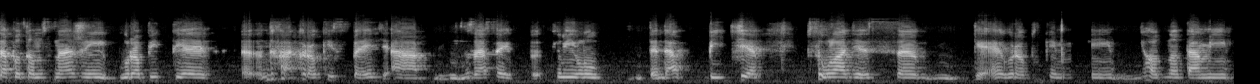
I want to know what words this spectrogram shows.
sa potom snaží urobiť tie e, dva kroky späť a zase chvíľu teda byť v súlade s e, európskymi hodnotami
